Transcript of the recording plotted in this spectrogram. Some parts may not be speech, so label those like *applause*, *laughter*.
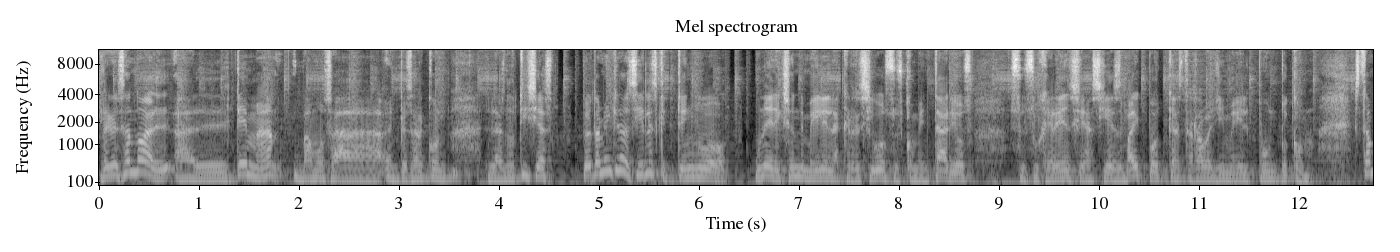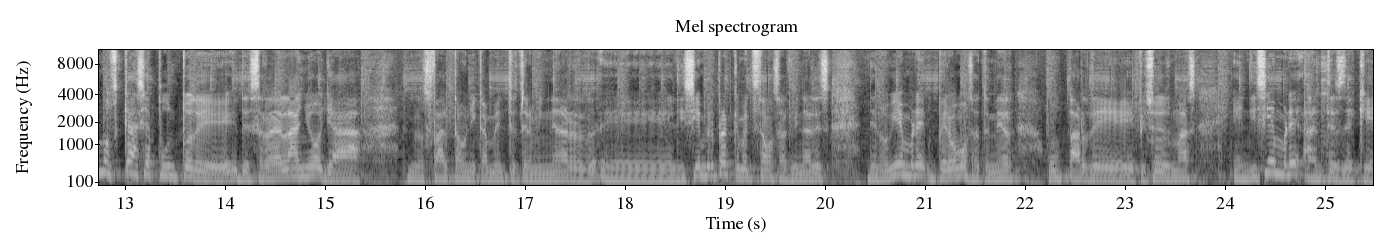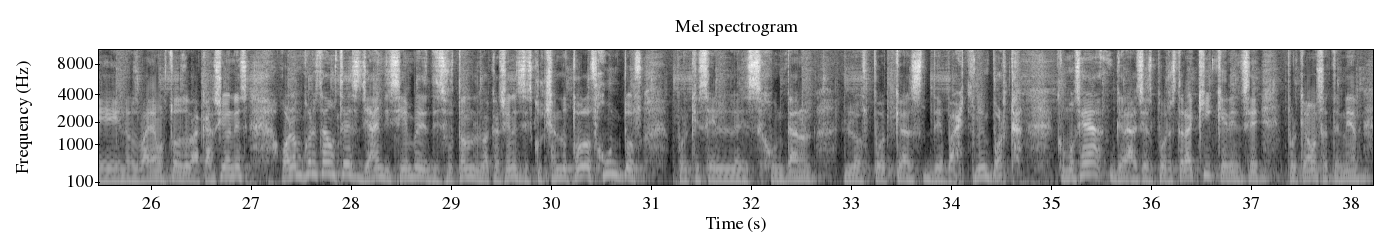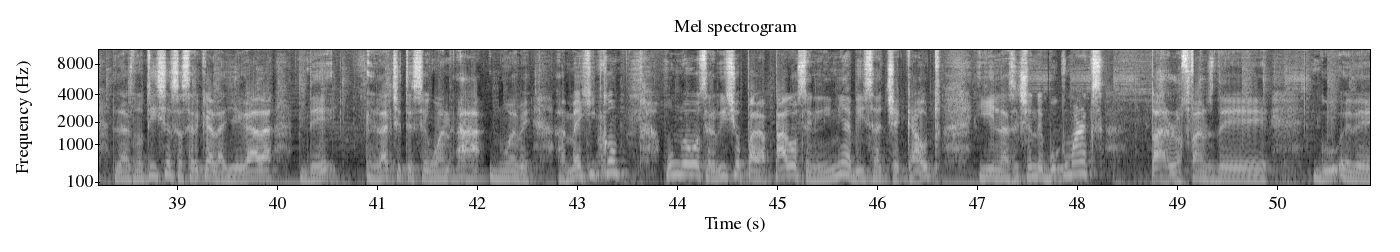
regresando al, al, tema, vamos a empezar con las noticias. Pero también quiero decirles que tengo una dirección de mail en la que recibo sus comentarios, sus sugerencias y es bytepodcast.gmail.com. Estamos casi a punto de, cerrar el año, ya nos falta únicamente terminar eh, diciembre, prácticamente estamos a finales de noviembre, pero vamos a tener un par de episodios más en diciembre antes de que nos vayamos todos de vacaciones. O a lo mejor están ustedes ya en diciembre disfrutando las vacaciones y escuchando todos juntos porque se les juntaron los podcasts de Byte. No importa. Como sea, gracias por estar aquí. Quédense porque vamos a tener las noticias acerca de la llegada de el HTC One A9 a México, un nuevo servicio para pagos en línea Visa Checkout y en la sección de bookmarks para los fans de,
